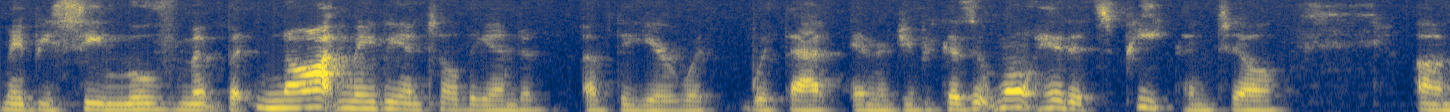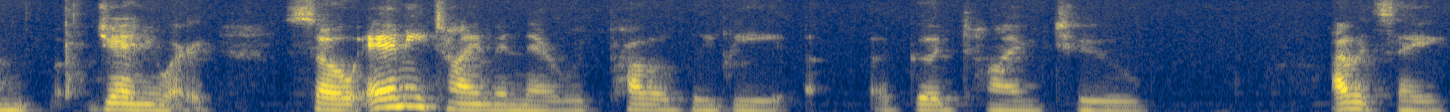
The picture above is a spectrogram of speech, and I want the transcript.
maybe see movement, but not maybe until the end of, of the year with, with that energy because it won't hit its peak until um, January. So any time in there would probably be a good time to I would say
